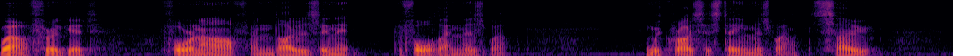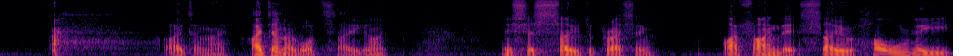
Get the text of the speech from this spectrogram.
well, for a good four and a half, and I was in it before then as well, with crisis team as well. So, I don't know. I don't know what to say, guys. It's just so depressing. I find it so wholly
